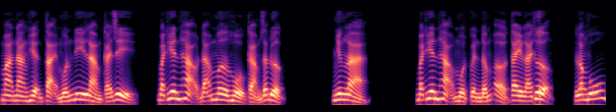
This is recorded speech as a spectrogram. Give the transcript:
mà nàng hiện tại muốn đi làm cái gì, Bạch Hiên Hạo đã mơ hồ cảm giác được. Nhưng là, Bạch Hiên Hạo một quyền đấm ở tay lái thượng, Long Vũ,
